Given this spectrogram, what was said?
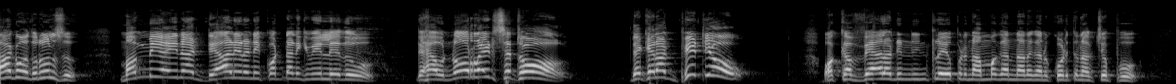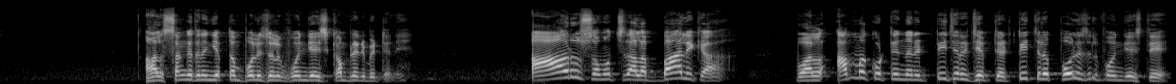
భాగం అది రూల్స్. మమ్మీ అయినా డాడీని కొట్టడానికి వీల్లేదు. They have no rights at all they cannot beat you ఒకవేళ నిన్ను ఇంట్లో ఎప్పుడైనా అమ్మగారు నాన్నగారు కొడితే నాకు చెప్పు. వాళ్ళ సంగతి నేను చెప్తాం పోలీసులకు ఫోన్ చేసి కంప్లైంట్ పెట్టాను. ఆరు సంవత్సరాల బాలిక వాళ్ళ అమ్మ కొట్టిందని టీచర్కి చెప్తే టీచర్ పోలీసులు ఫోన్ చేస్తే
